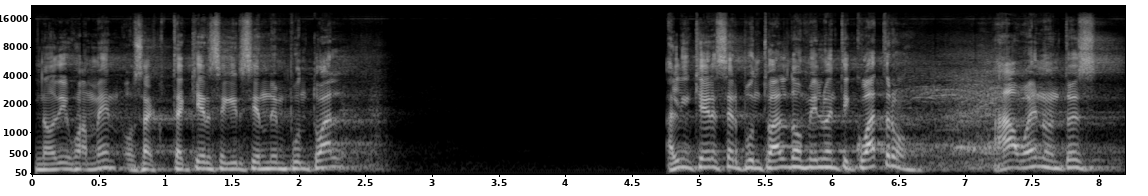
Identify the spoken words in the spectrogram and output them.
No dijo amén, o sea, ¿usted quiere seguir siendo impuntual? ¿Alguien quiere ser puntual 2024? Ah, bueno, entonces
